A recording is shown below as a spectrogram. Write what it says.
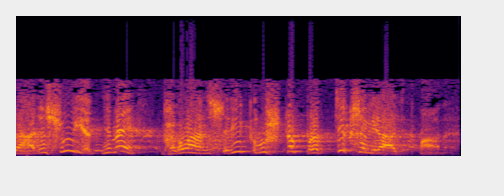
राजस्व यज्ञ में भगवान श्री कृष्ण प्रत्यक्ष विराजमान है।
